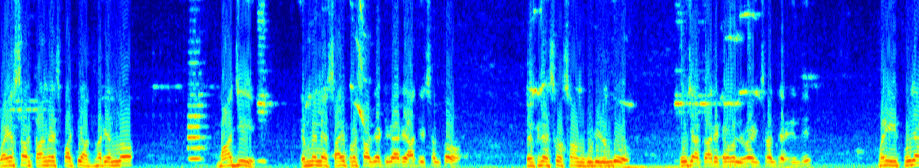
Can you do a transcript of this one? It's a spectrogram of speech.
వైఎస్ఆర్ కాంగ్రెస్ పార్టీ ఆధ్వర్యంలో మాజీ ఎమ్మెల్యే సాయి ప్రసాద్ రెడ్డి గారి ఆదేశంతో వెంకటేశ్వర స్వామి గుడి నందు పూజా కార్యక్రమం నిర్వహించడం జరిగింది. మరి ఈ పూజా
